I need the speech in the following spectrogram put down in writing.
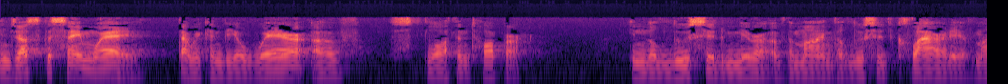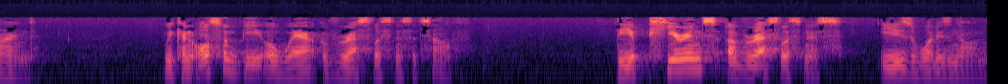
In just the same way that we can be aware of sloth and torpor in the lucid mirror of the mind, the lucid clarity of mind, we can also be aware of restlessness itself. The appearance of restlessness is what is known.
